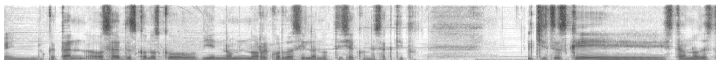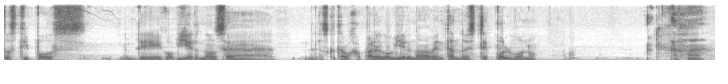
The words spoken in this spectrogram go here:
en Yucatán, o sea, desconozco bien, no, recuerdo así la noticia con exactitud. El chiste es que está uno de estos tipos de gobierno, o sea, de los que trabaja para el gobierno, aventando este polvo, ¿no? Ajá.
